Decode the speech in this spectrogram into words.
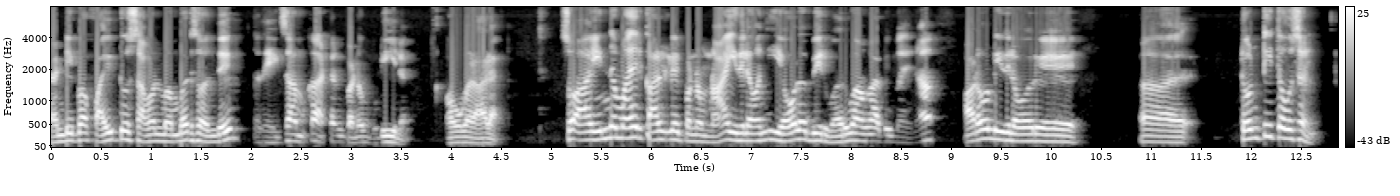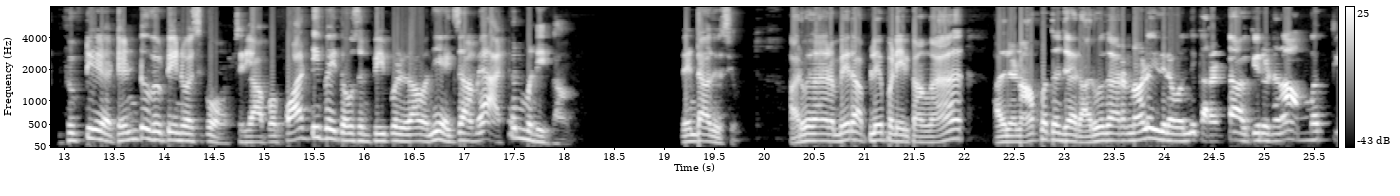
கண்டிப்பாக ஃபைவ் டு செவன் மெம்பர்ஸ் வந்து அந்த எக்ஸாமுக்கு அட்டன் பண்ண முடியல அவங்களால. ஸோ இந்த மாதிரி கால்குலேட் பண்ணோம்னா இதில் வந்து எவ்வளோ பேர் வருவாங்க அப்படின்னு பார்த்தீங்கன்னா அரௌண்ட் இதில் ஒரு twenty thousand fifty ten to fifteen வச்சுப்போம் சரியா? அப்போ ஃபார்ட்டி ஃபைவ் தௌசண்ட் பீப்புள் தான் வந்து எக்ஸாமே அட்டன் பண்ணியிருக்காங்க. ரெண்டாவது விஷயம். அறுபதாயிரம் பேர் அப்ளை பண்ணியிருக்காங்க. அதில் நாற்பத்தஞ்சாயிரம் அறுபதாயிரம்னாலும் இதில் வந்து கரெக்டாக அக்யூரேட்டானா ஐம்பத்தி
